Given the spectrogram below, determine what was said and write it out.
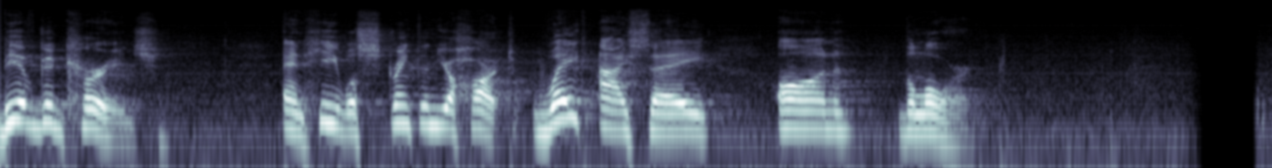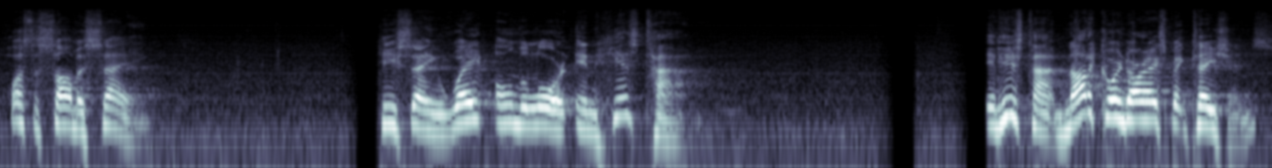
be of good courage, and he will strengthen your heart. Wait, I say, on the Lord. What's the psalmist saying? He's saying, wait on the Lord in his time. In his time, not according to our expectations,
